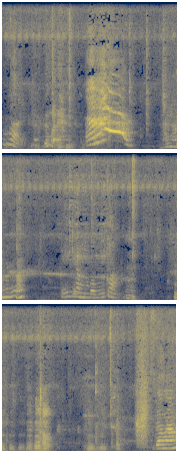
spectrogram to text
Đúng rồi. Nè, đứng hả, nói hả? Cái dầm bụng con. Ừ. không Cơm không?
